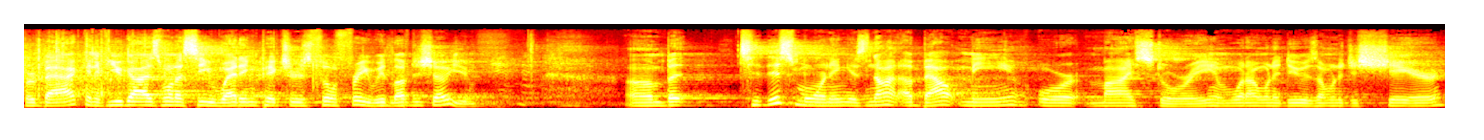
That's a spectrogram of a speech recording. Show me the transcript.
We're back, and if you guys want to see wedding pictures, feel free. We'd love to show you. Um, but to this morning is not about me or my story. And what I want to do is I want to just share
